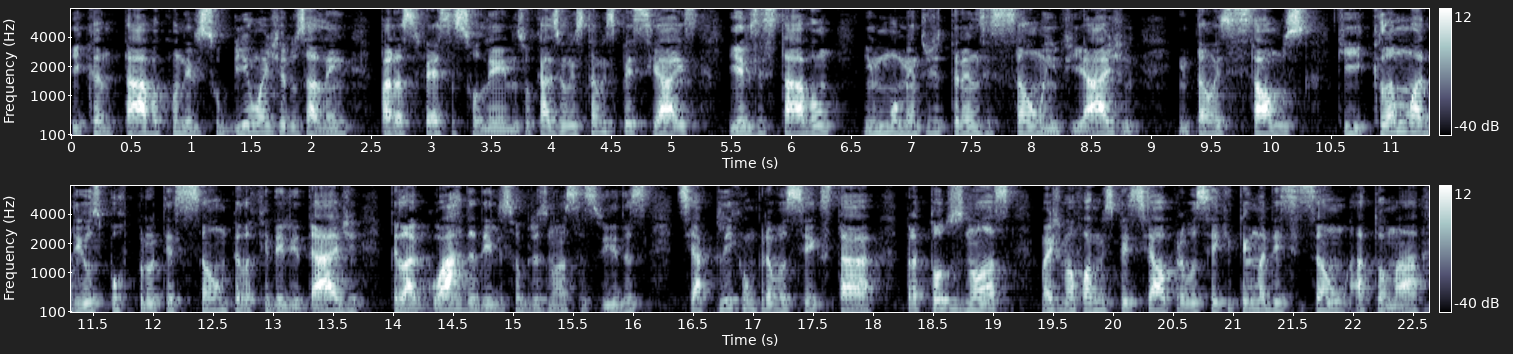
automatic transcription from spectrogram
e cantava quando eles subiam a Jerusalém para as festas solenes, ocasiões tão especiais e eles estavam em um momento de transição, em viagem, então, esses salmos que clamam a Deus por proteção, pela fidelidade, pela guarda dele sobre as nossas vidas, se aplicam para você que está, para todos nós, mas de uma forma especial para você que tem uma decisão a tomar,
